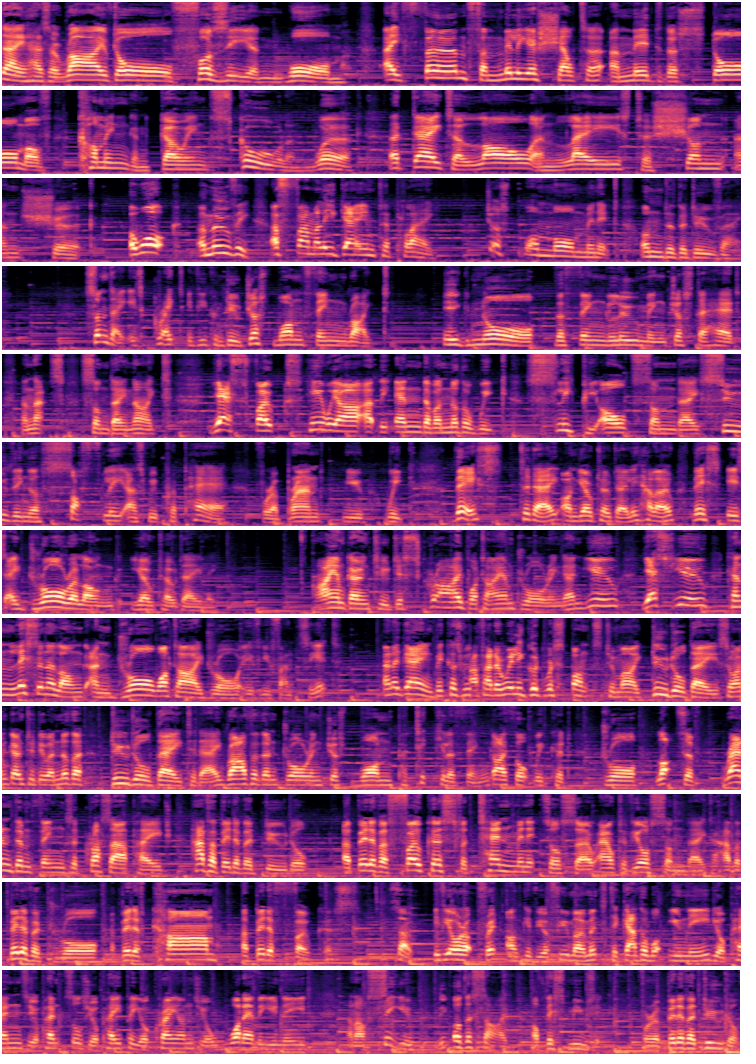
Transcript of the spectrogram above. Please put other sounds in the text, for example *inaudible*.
Sunday has arrived all fuzzy and warm. A firm, familiar shelter amid the storm of coming and going, school and work. A day to loll and laze, to shun and shirk. A walk, a movie, a family game to play. Just one more minute under the duvet. Sunday is great if you can do just one thing right. Ignore the thing looming just ahead, and that's Sunday night. Yes, folks, here we are at the end of another week. Sleepy old Sunday, soothing us softly as we prepare for a brand new week. This, today on Yoto Daily, hello, this is a draw along Yoto Daily. I am going to describe what I am drawing, and you, yes, you, can listen along and draw what I draw if you fancy it. And again, because I've had a really good response to my doodle days, so I'm going to do another doodle day today. Rather than drawing just one particular thing, I thought we could draw lots of random things across our page, have a bit of a doodle, a bit of a focus for 10 minutes or so out of your Sunday to have a bit of a draw, a bit of calm, a bit of focus. So, if you're up for it, I'll give you a few moments to gather what you need your pens, your pencils, your paper, your crayons, your whatever you need and I'll see you the other side of this music for a bit of a doodle.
